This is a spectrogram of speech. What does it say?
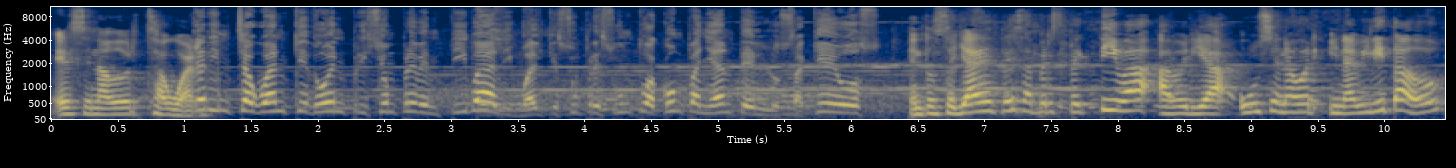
el senador Chaguán. Karim Chaguán quedó en prisión preventiva al igual que su presunto acompañante en los saqueos. Entonces ya desde esa perspectiva habría un senador inhabilitado,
